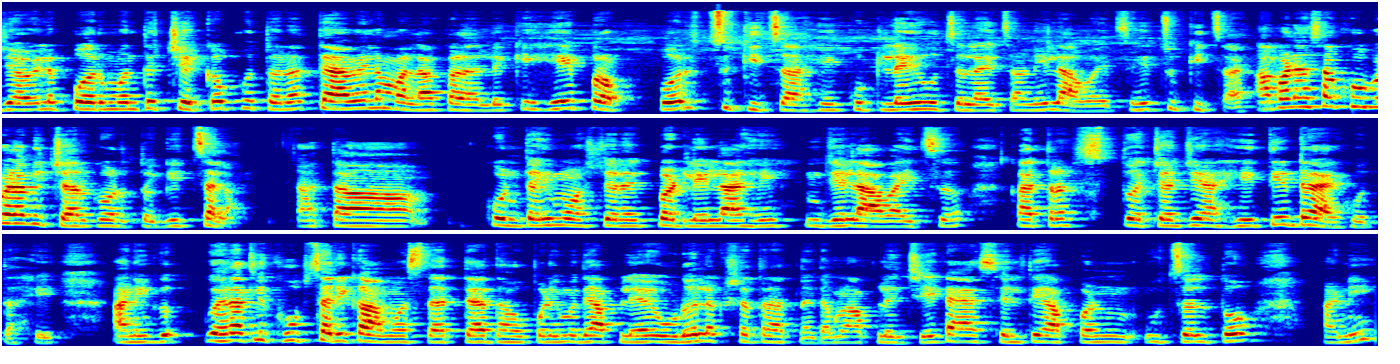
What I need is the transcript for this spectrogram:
ज्यावेळेला पर मंथ चेकअप होतं ना त्यावेळेला मला कळालं की हे प्रॉपर चुकीचं आहे. कुठलंही उचलायचं आणि लावायचं हे चुकीचं आहे. आपण असा खूप वेळा विचार करतो की चला आता कोणतंही मॉइश्चराईज पडलेलं आहे जे लावायचं का तर त्वचा जी आहे ती ड्राय होत आहे. आणि घरातली खूप सारी कामं असतात त्या धावपळीमध्ये आपल्या एवढं लक्षात राहत नाही. त्यामुळे आपलं जे काय असेल ते आपण उचलतो आणि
